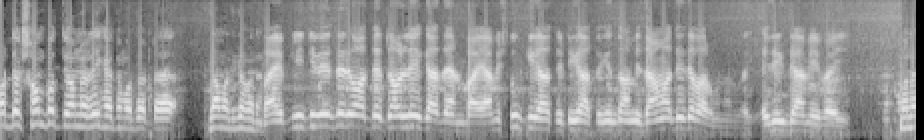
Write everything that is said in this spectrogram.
অর্ধেক সম্পত্তি আপনার রেখে মতো একটা জামা দিতে পারেন। ভাই পৃথিবীতে অর্ধেকটাও লেখা দেন ভাই আমি সুখী আছি ঠিক আছে কিন্তু আমি জামা দিতে পারব না ভাই। এদিক দিয়ে আমি ভাই মানে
